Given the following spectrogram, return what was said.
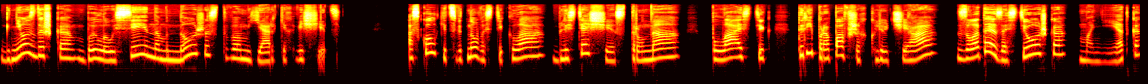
Гнездышко было усеяно множеством ярких вещиц. Осколки цветного стекла, блестящая струна, пластик, три пропавших ключа, золотая застежка, монетка,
